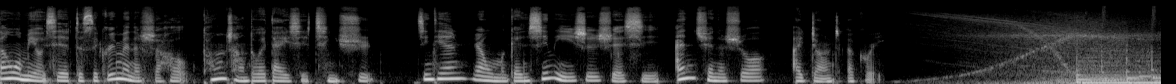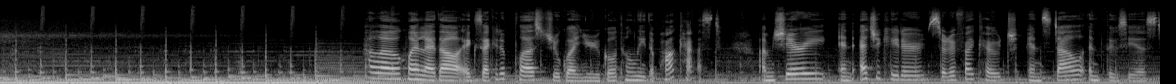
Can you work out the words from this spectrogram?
当我们有些 disagreement 的时候，通常都会带一些情绪。今天，让我们跟心理医师学习安全的说 "I don't agree"。Hello，欢迎来到 Executive Plus 主管与沟通力的 Podcast。I'm Sherry, an educator, certified coach, and style enthusiast.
